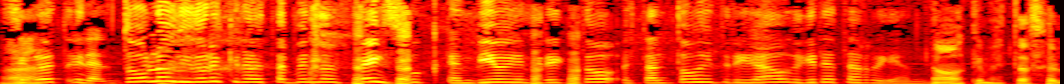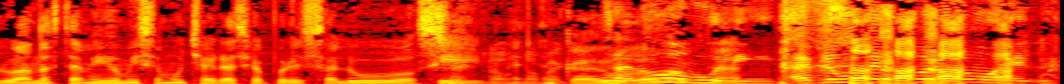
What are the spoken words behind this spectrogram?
¿Ah? no- mira, todos los auditores que nos están viendo en Facebook, en vivo y en directo, están todos intrigados de qué te estás riendo. No, que me está saludando este amigo, me dice muchas gracias por el saludo. Sí, Sí, no, no me cae duda. Saludos, pero- bullying. A ver, pregúntale cómo como él.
